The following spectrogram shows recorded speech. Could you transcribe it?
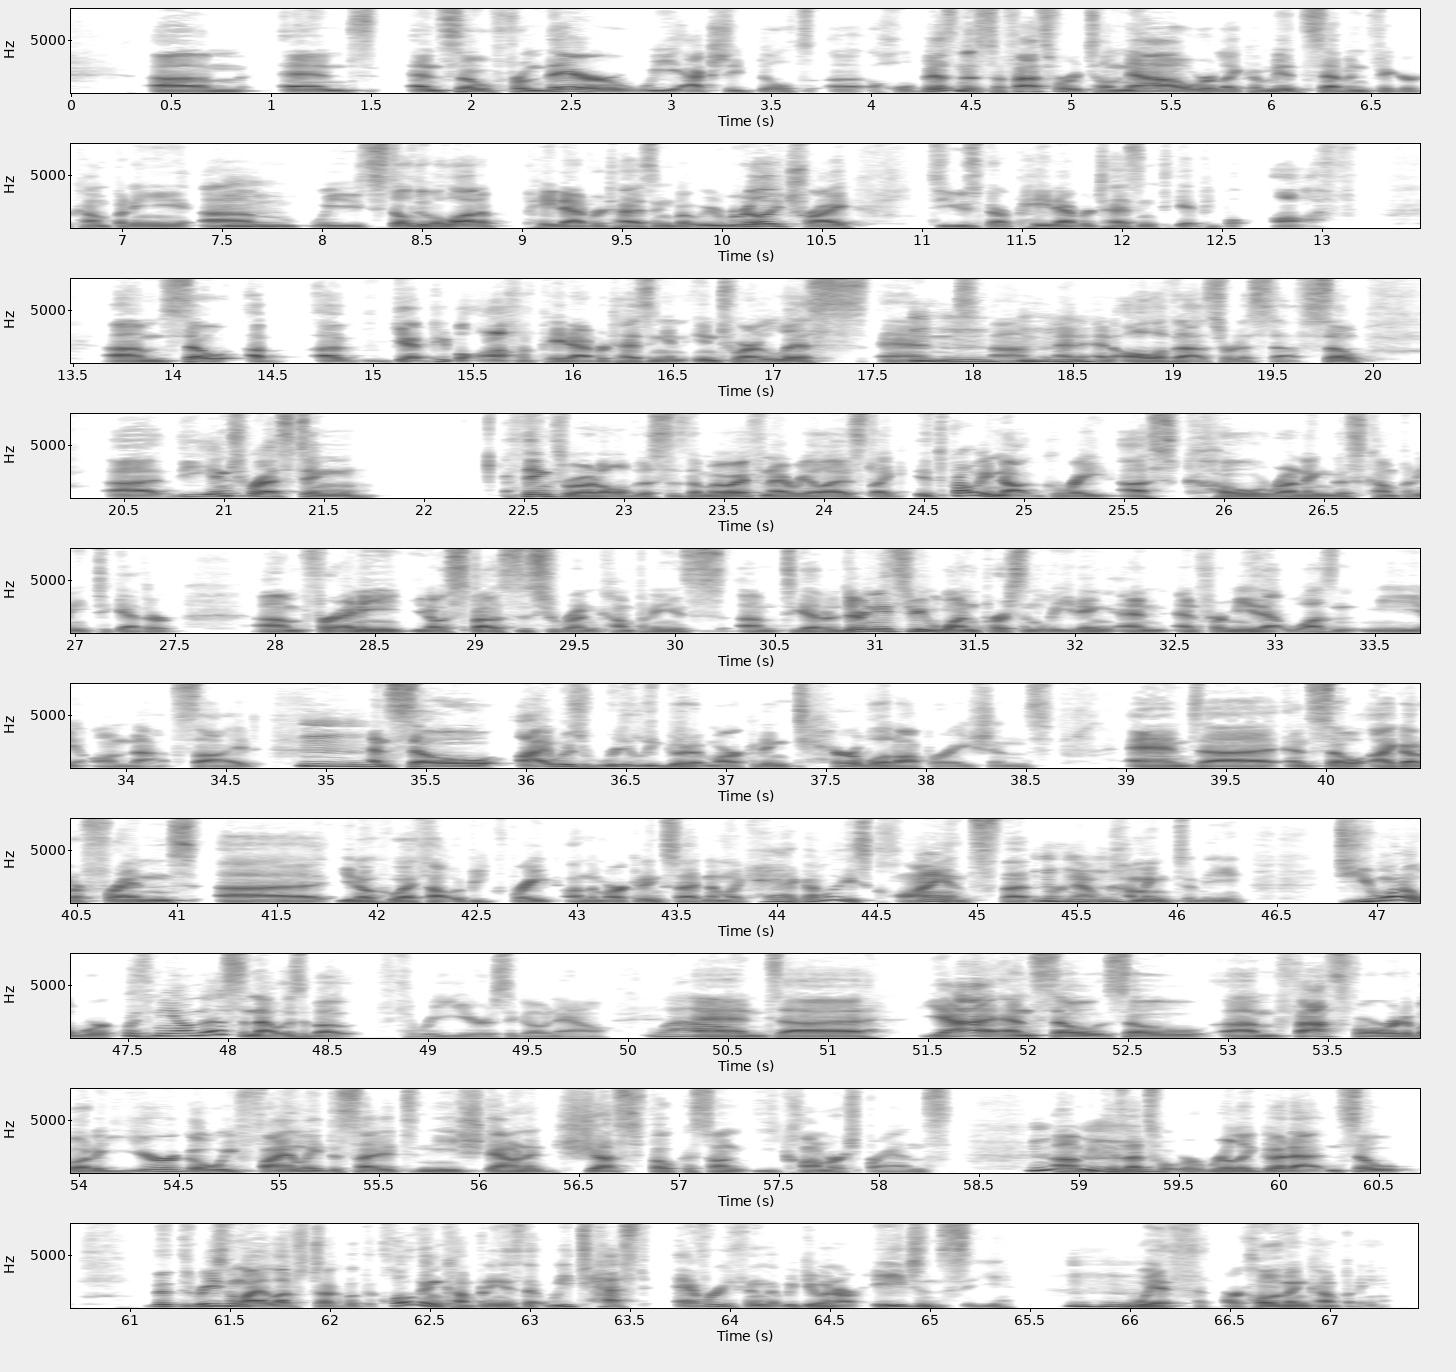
Um, and and so from there, we actually built a, a, whole business. So fast forward till now, we're like a mid seven figure company. Um, mm. We still do a lot of paid advertising, but we really try to use our paid advertising to get people off um, so uh, uh, get people off of paid advertising and into our lists and mm-hmm, um, mm-hmm. And, and all of that sort of stuff. So uh, the interesting thing throughout all of this is that my wife and I realized like it's probably not great us co-running this company together. Um, for any you know spouses who run companies um, together, there needs to be one person leading, and and for me that wasn't me on that side. Mm. And so I was really good at marketing, terrible at operations and uh, and so I got a friend, uh, you know, who I thought would be great on the marketing side, and I'm like, hey, I got all these clients that mm-hmm. are now mm-hmm. coming to me. Do you want to work with me on this? And that was about three years ago now. Wow. And uh, yeah, and so so um, fast forward about a year ago, we finally decided to niche down and just focus on e-commerce brands mm. um, because that's hmm. what we're really good at. And so the, the reason why I love to talk about the clothing company is that we test everything that we do in our agency mm-hmm. with our clothing company.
